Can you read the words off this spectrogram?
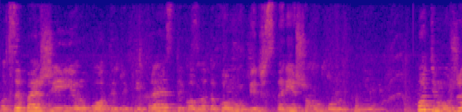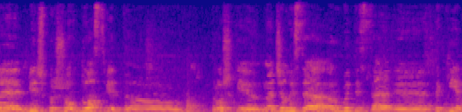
оце перші її роботи такі хрестиком на такому більш старішому полотні. Потім вже більш прийшов досвід, е, трошки почалися робитися е, такі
